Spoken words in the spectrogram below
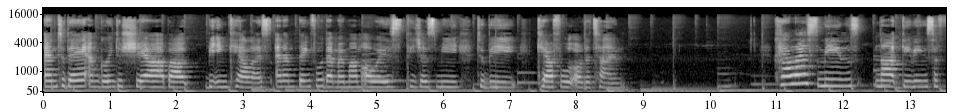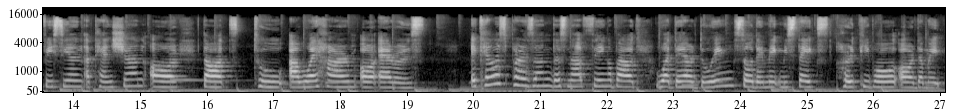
And today I'm going to share about being careless. And I'm thankful that my mom always teaches me to be careful all the time. Careless means not giving sufficient attention or thought to avoid harm or errors. A careless person does not think about what they are doing, so they make mistakes, hurt people, or damage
